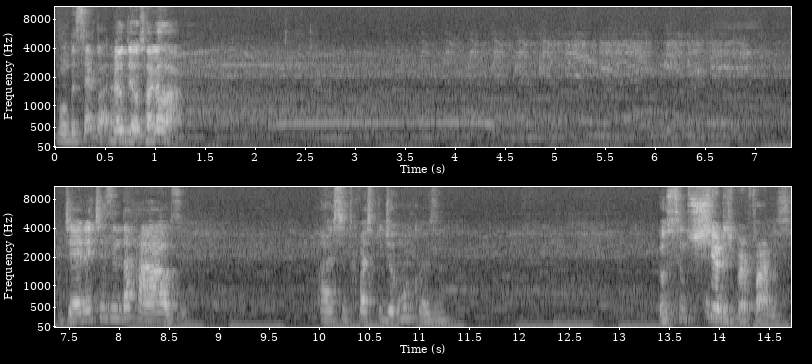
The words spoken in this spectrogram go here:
Vamos descer agora. Meu Deus, olha lá. Janet is in the house. Ai, eu sinto que vai explodir alguma coisa. Eu sinto cheiro de performance.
